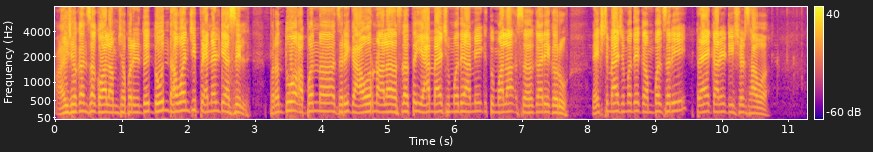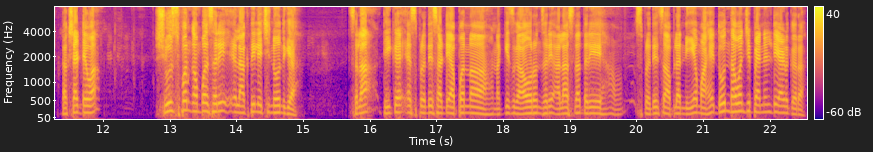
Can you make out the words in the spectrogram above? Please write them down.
आयोजकांचा कॉल आमच्यापर्यंत येतोय. दोन धावांची पेनल्टी असेल. परंतु आपण जरी गावावरून आला असला तर या मॅचमध्ये आम्ही तुम्हाला सहकार्य करू. नेक्स्ट मॅचमध्ये कंपल्सरी ट्रॅक आणि टी शर्ट्स हवं. लक्षात ठेवा. शूज पण कंपल्सरी लागतील याची नोंद घ्या. चला ठीक आहे. या स्पर्धेसाठी आपण नक्कीच गावावरून जरी आला असला तरी स्पर्धेचा आपला नियम आहे. दोन धावांची पेनल्टी ॲड करा.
